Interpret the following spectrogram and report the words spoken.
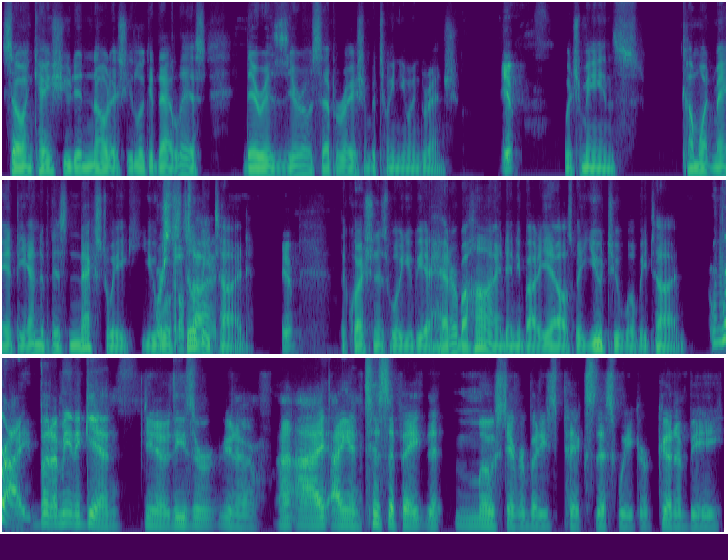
So in case you didn't notice, you look at that list, there is zero separation between you and Grinch. Yep. Which means come what may, at the end of this next week, you We're will still still, be tied. tied. Yep. The question is, will you be ahead or behind anybody else? But you two will be tied. Right, but I mean, again, you know, these are you know, I I anticipate that most everybody's picks this week are going to be,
